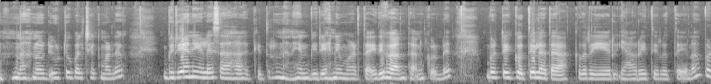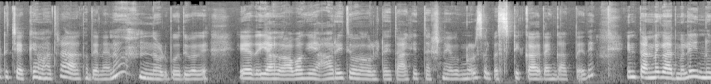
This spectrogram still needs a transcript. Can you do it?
ನಾನು ಯೂಟ್ಯೂಬಲ್ಲಿ ಚೆಕ್ ಮಾಡಿದಾಗ ಬಿರಿಯಾನಿ ಎಳೆ ಸಹ ಹಾಕಿದ್ರು. ನಾನೇನು ಬಿರಿಯಾನಿ ಮಾಡ್ತಾ ಇದ್ದೀವ ಅಂತ ಅಂದ್ಕೊಂಡೆ ಬಟ್ ಈಗ ಗೊತ್ತಿಲ್ಲ ಅದು ಹಾಕಿದ್ರೆ ಏರ್ ಯಾವ ರೀತಿ ಇರುತ್ತೆ ಏನೋ. ಬಟ್ ಚಕ್ಕೆ ಮಾತ್ರ ಹಾಕಿದೆ ನಾನು. ನೋಡ್ಬೋದು ಇವಾಗ ಅದು ಯಾವ ಆವಾಗ ಯಾವ ರೀತಿ ಹೊಲ್ಟೈತೆ ಹಾಕಿದ ತಕ್ಷಣ ಇವಾಗ ನೋಡಿ ಸ್ವಲ್ಪ ಸ್ಟಿಕ್ ಆದಂಗೆ ಆಗ್ತಾಯಿದೆ ಇನ್ನು ತಣ್ಣಗಾದ್ಮೇಲೆ ಇನ್ನೂ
